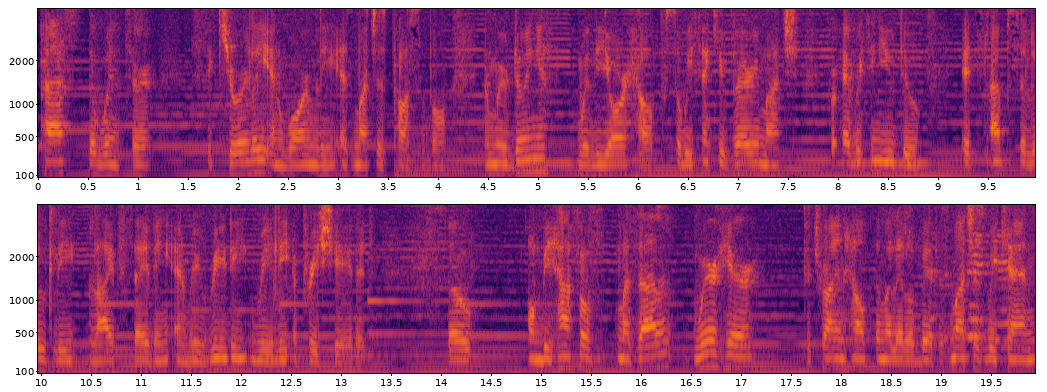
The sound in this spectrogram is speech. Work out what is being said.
pass the winter securely and warmly as much as possible. And we're doing it with your help. So we thank you very much for everything you do it's absolutely life saving, and we really, really appreciate it. So, on behalf of Mazal, we're here to try and help them a little bit as much as we can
